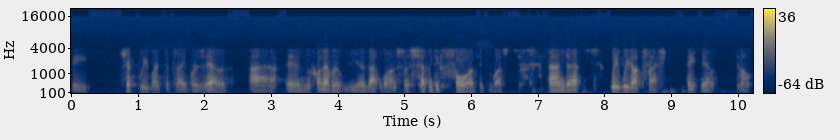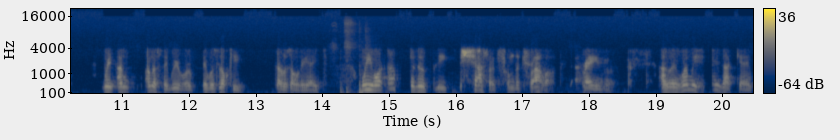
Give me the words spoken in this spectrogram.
the trip we went to play Brazil uh, in whatever year that was, was 74, I think it was. And uh, we, we got thrashed 8 0. You know, we, and honestly, we were, it was lucky there was only eight. We were absolutely shattered from the travel arrangement. I mean, when we played that game,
